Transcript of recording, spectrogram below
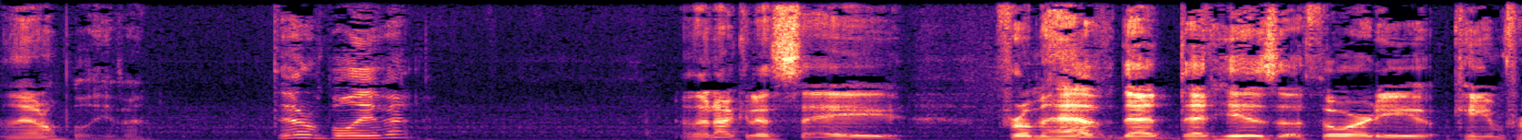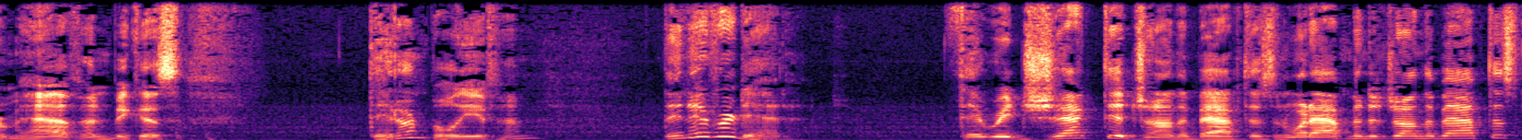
and they don't believe it. They don't believe it, and they're not going to say from heaven that that his authority came from heaven because they don't believe him. They never did. They rejected John the Baptist. And what happened to John the Baptist?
